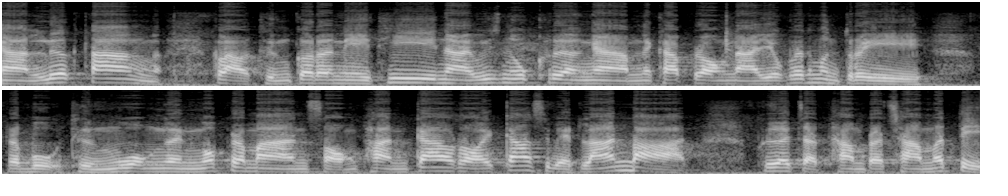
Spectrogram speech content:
งานเลือกตั้ง กล่าวถึงกรณีที่นายวิษณุเครืองามนะครับรองนายกรัฐมนตรี ระบุถึงวงเงินงบประมาณ 2,991 ล้านบาท เพื่อจัดทำประชามติ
